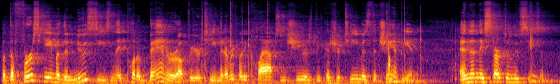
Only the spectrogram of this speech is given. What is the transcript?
But the first game of the new season, they put a banner up for your team, and everybody claps and cheers because your team is the champion. And then they start the new season.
